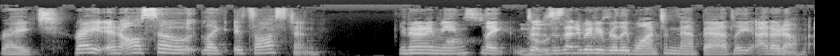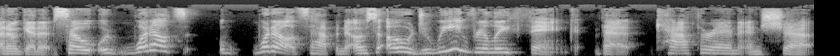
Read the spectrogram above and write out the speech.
Right, right, and also like it's Austin. You know what I mean? Like, you know, does anybody really want him that badly? I don't know. I don't get it. So, what else? What else happened? Oh, so oh, do we really think that Catherine and Shep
